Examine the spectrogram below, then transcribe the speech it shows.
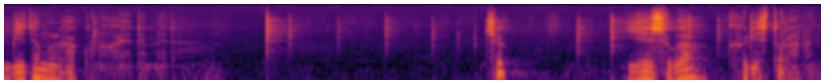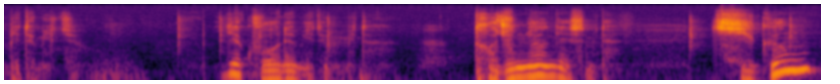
믿음을 갖고 나가야 됩니다. 즉, 예수가 그리스도라는 믿음이죠. 이게 구원의 믿음입니다. 더 중요한 게 있습니다. 지금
